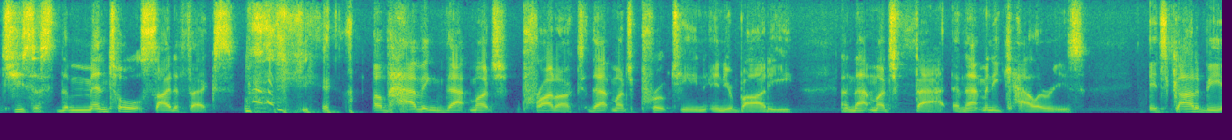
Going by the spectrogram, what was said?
Jesus, the mental side effects yeah. of having that much product, that much protein in your body, and that much fat, and that many calories. It's got to be.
